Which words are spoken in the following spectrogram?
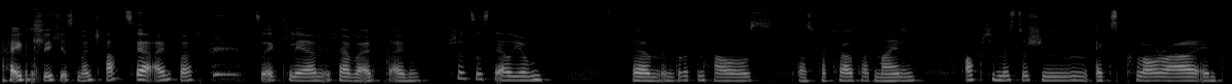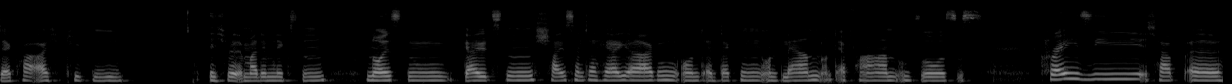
Eigentlich ist mein Chart sehr einfach zu erklären. Ich habe einfach ein Schütze-Stellium ähm, im dritten Haus. Das verkörpert meinen optimistischen Explorer, Entdecker, Archetypen. Ich will immer dem nächsten, neuesten, geilsten Scheiß hinterherjagen und entdecken und lernen und erfahren und so. Es ist crazy. Ich habe äh,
